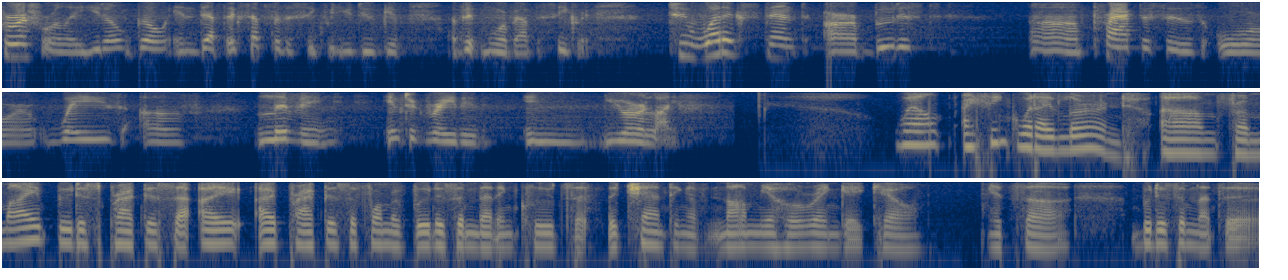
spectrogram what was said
peripherally. You don't go in depth, except for the secret. You do give a bit more about the secret. To what extent are Buddhist uh, practices or ways of living integrated in your life? Well, I think what I learned um, from my Buddhist practice, I I practice a form of Buddhism that includes the, the chanting of Nam Myoho Renge Kyo. It's a uh, Buddhism that's uh,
